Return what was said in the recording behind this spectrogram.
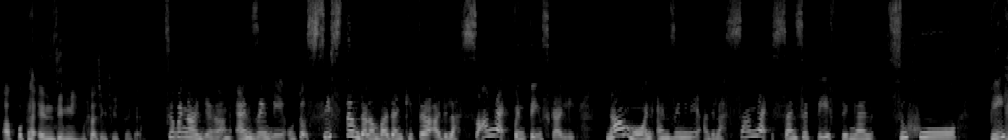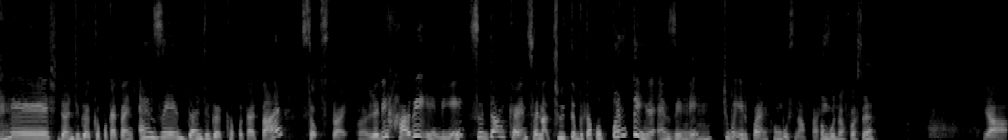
apakah enzim ni? Boleh tak cikgu ceritakan? Sebenarnya, enzim ni untuk sistem dalam badan kita adalah sangat penting sekali. Namun, enzim ini adalah sangat sensitif dengan suhu, pH dan juga kepekatan enzim dan juga kepekatan substrat. Baik. Jadi hari ini, sedangkan saya nak cerita betapa pentingnya enzim ni, cuba Irfan hembus nafas. Hembus nafas eh. Ya,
